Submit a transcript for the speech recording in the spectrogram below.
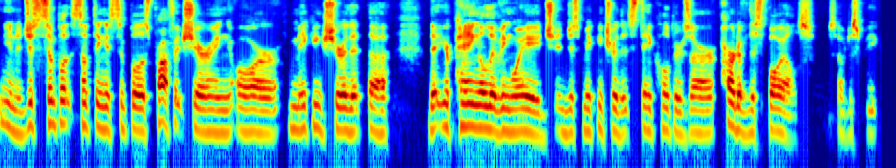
you know, just simple something as simple as profit sharing or making sure that the that you're paying a living wage and just making sure that stakeholders are part of the spoils, so to speak.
